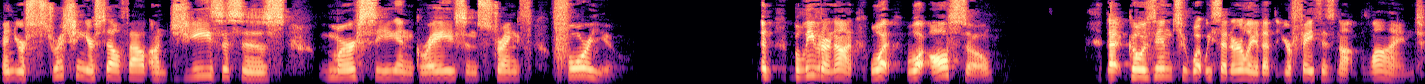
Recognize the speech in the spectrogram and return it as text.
and you're stretching yourself out on Jesus' mercy and grace and strength for you. And believe it or not, what, what also That goes into what we said earlier that your faith is not blind.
